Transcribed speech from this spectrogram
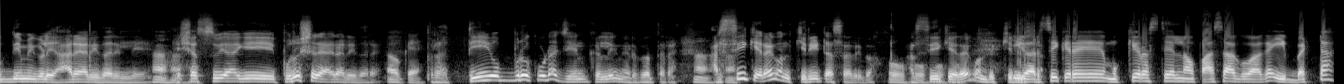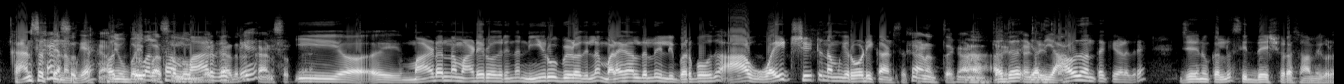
ಉದ್ಯಮಿಗಳು ಯಾರ್ಯಾರಿದ್ದಾರೆ ಇಲ್ಲಿ. ಯಶಸ್ವಿಯಾಗಿ ಪುರುಷರು ಯಾರ್ಯಾರಿದ್ದಾರೆ? ಪ್ರತಿಯೊಬ್ರು ಕೂಡ ಜೇನ್ಕಲ್ಲಿ ನಡ್ಕೋತಾರೆ. ಅರ್ಸಿಕೆರೆಗೆ ಒಂದು ಕಿರೀಟ ಸರ್ ಇದು. ಅರಸೀಕೆರೆಗೆ ಒಂದು ಕಿರೀಟ. ಅರ್ಸಿಕೆರೆ ಮುಖ್ಯ ರಸ್ತೆಯಲ್ಲಿ ನಾವು ಪಾಸ್ ಆಗುವಾಗ ಈ ಬೆಟ್ಟ ಕಾಣಿಸುತ್ತೆ ನಮಗೆ. ಮಾರ್ಗಕ್ಕೆ. ಈ ಮಾಡನ್ನ ಮಾಡಿರೋದ್ರಿಂದ ನೀರು ಬೀಳೋದಿಲ್ಲ ಮಳೆಗಾಲದಲ್ಲೂ ಇಲ್ಲಿ ಬರಬಹುದು. ಆ ವೈಟ್ ಶೀಟ್ ನಮಗೆ ರೋಡಿಗೆ ಕಾಣಿಸುತ್ತೆ. ಕಾಣುತ್ತೆ ಅದು ಯಾವುದು ಅಂತ ಕೇಳಿದ್ರೆ ಜೇನುಕಲ್ಲು ಸಿದ್ದೇಶ್ವರ ಸ್ವಾಮಿಗಳು.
